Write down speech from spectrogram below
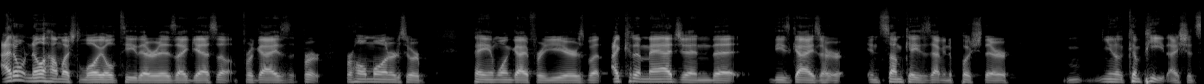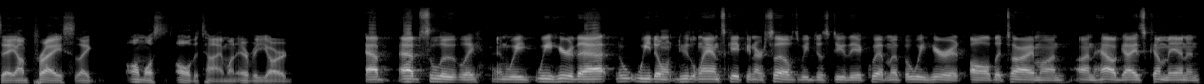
I don't know how much loyalty there is. I guess uh, for guys for for homeowners who are paying one guy for years, but I could imagine that these guys are in some cases having to push their you know compete i should say on price like almost all the time on every yard. Ab- absolutely, and we we hear that. We don't do the landscaping ourselves; we just do the equipment. But we hear it all the time on on how guys come in and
